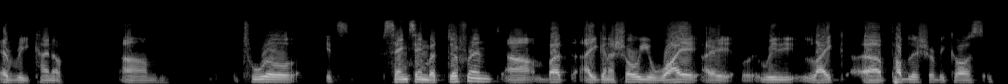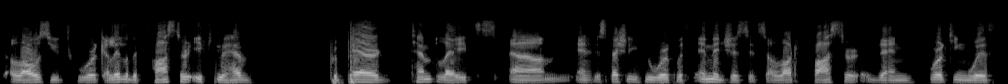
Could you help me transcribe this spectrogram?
every kind of um, tool. It's same, same, but different. Uh, but I'm gonna show you why I really like uh, Publisher because it allows you to work a little bit faster if you have prepared templates, um, and especially if you work with images, it's a lot faster than working with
